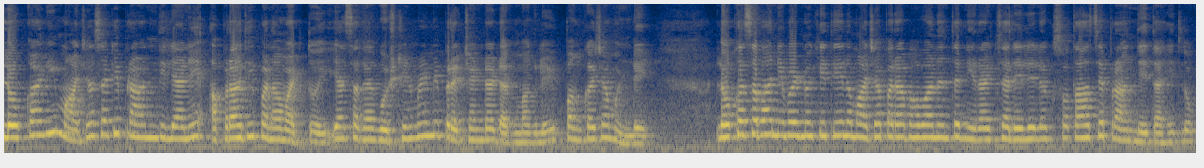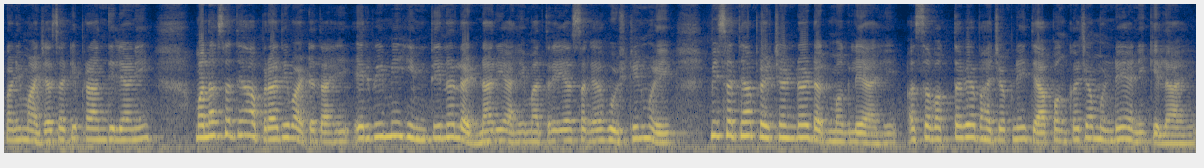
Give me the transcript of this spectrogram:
लोकांनी माझ्यासाठी प्राण दिल्याने अपराधीपणा वाटतोय या सगळ्या गोष्टींमुळे मी प्रचंड डगमगले. पंकजा मुंडे. लोकसभा निवडणुकीतील माझ्या पराभवानंतर निराश झालेले लोक स्वतःचे प्राण देत आहेत. लोकांनी माझ्यासाठी प्राण दिल्याने मला सध्या अपराधी वाटत आहे. एरवी मी हिमतीनं लढणारी आहे मात्र या सगळ्या गोष्टींमुळे मी सध्या प्रचंड डगमगले आहे असं वक्तव्य भाजप नेत्या पंकजा मुंडे यांनी केलं आहे.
